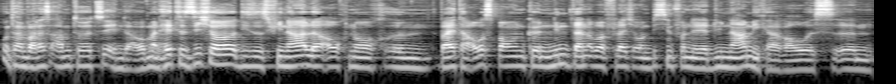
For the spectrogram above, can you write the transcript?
Und dann war das Abenteuer zu Ende. Aber man hätte sicher dieses Finale auch noch ähm, weiter ausbauen können, nimmt dann aber vielleicht auch ein bisschen von der Dynamik heraus. Ähm,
